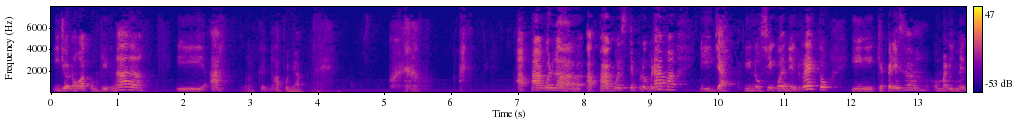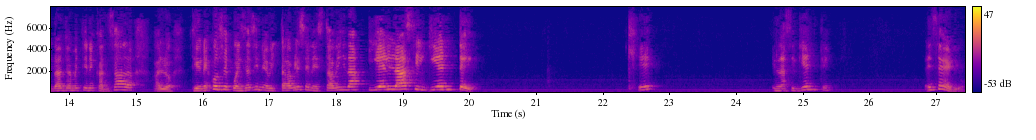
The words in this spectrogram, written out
Y yo no voy a cumplir nada. Y, ah, no, pues, apago, la, apago este programa y ya, y no sigo en el reto, y qué pereza, o Marimelda ya me tiene cansada, tiene consecuencias inevitables en esta vida y en la siguiente. ¿Qué? En la siguiente. ¿En serio?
